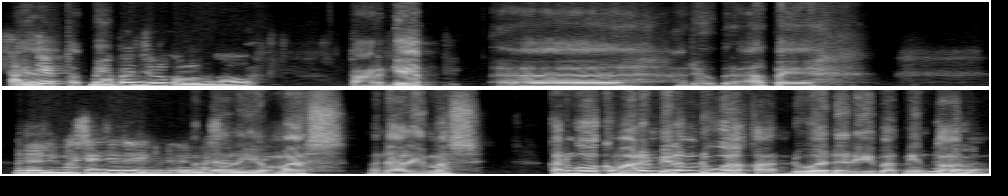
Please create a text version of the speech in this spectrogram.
Target Ya, tapi- berapa Jul kalau lu mau? Target, eh, aduh berapa ya? Medali emasnya aja deh, medali emasnya Medali aja deh. emas, medali emas. Kan gue kemarin bilang dua kan, dua dari Dua. badminton.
